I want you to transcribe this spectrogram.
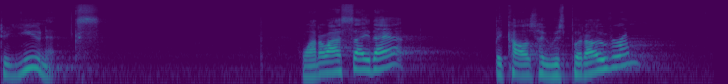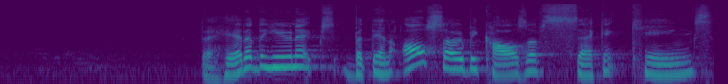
to eunuchs. Why do I say that? Because who was put over them? The head of the eunuchs, but then also because of 2 Kings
